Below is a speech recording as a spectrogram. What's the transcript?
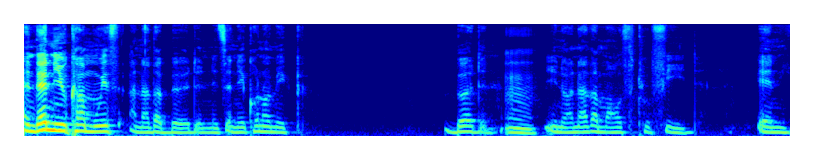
and then you come with another burden. It's an economic burden. Mm. You know, another mouth to feed, and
